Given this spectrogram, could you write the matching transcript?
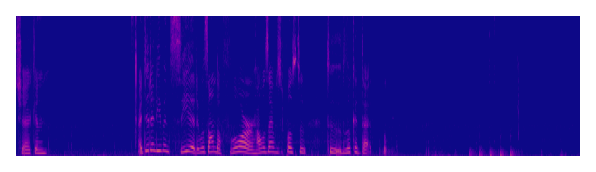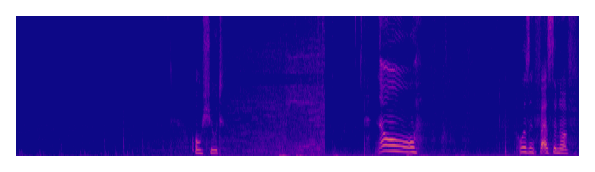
Checking. I didn't even see it. It was on the floor. How was I supposed to to look at that? Oh. shoot. No! Wasn't fast enough.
